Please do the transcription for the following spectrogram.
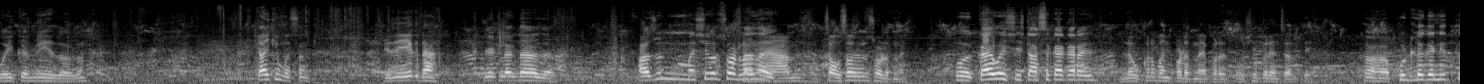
वय कमी ह्याचं अजून. काय किंमत सांग? त्याचं एक दहा. एक लाख दहा हजार. अजून म्हशीवर सोडला नाही? आम्ही चौसा सुद्धा सोडत नाही. होय काय वैशिष्ट्य? असं काय करायचं? लवकर बंद पडत नाही परत. उशीपर्यंत चालते. हां हां. पुढलं गणित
